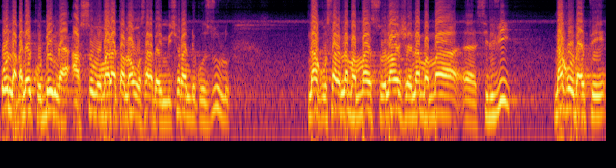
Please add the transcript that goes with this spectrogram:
oyo na bandaki kobenga à ce moment là ntango nakosala baémission na ndeko zulu nakosala na mama solange na mama euh, sylvie. Nakoloba ete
